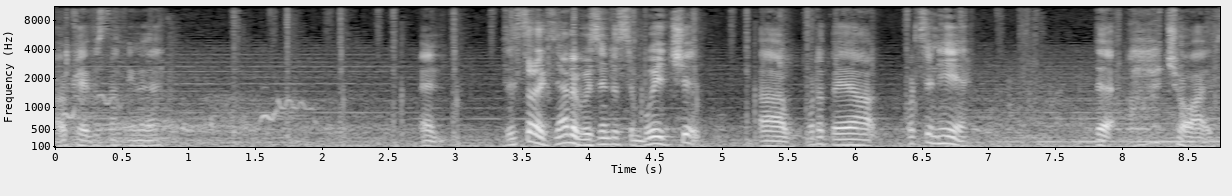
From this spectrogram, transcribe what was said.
okay, there's nothing there. And this Alexander was into some weird shit. Uh, what about, what's in here? The archive.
